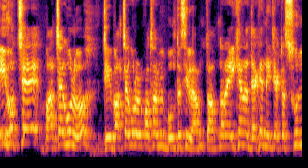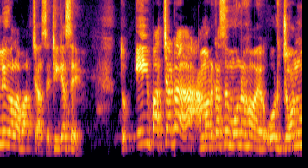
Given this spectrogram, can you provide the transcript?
এই হচ্ছে বাচ্চাগুলো যে বাচ্চাগুলোর কথা আমি বলতেছিলাম, তো আপনারা এইখানে দেখেন এই যে একটা সুল্লি গলা বাচ্চা আছে, ঠিক আছে? তো এই বাচ্চাটা আমার কাছে মনে হয় ওর জন্ম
